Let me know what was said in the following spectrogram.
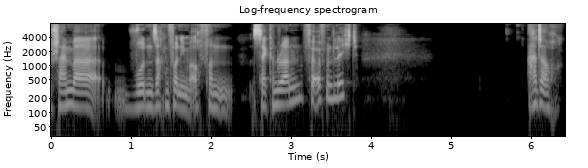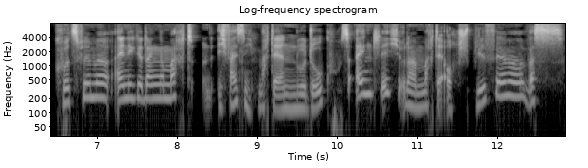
scheinbar wurden Sachen von ihm auch von Second Run veröffentlicht. Hat auch Kurzfilme einige dann gemacht. Und ich weiß nicht, macht er nur Dokus eigentlich oder macht er auch Spielfilme? Was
